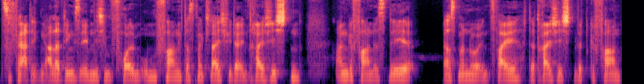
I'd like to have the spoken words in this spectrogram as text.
zu fertigen. Allerdings eben nicht im vollen Umfang, dass man gleich wieder in drei Schichten angefahren ist. Nee, erstmal nur in zwei der drei Schichten wird gefahren.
